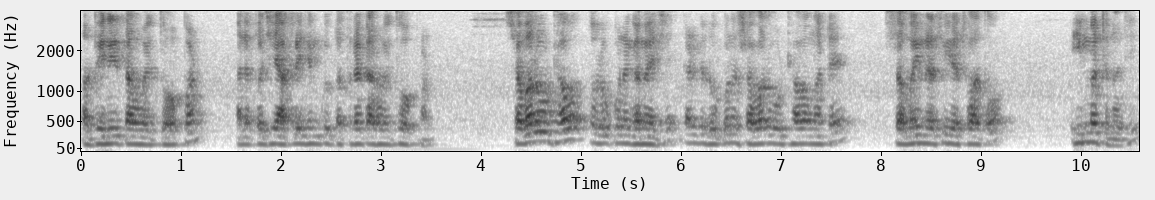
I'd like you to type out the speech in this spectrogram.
અભિનેતા હોય તો પણ, અને પછી આપણે જેમ કોઈ પત્રકાર હોય તો પણ. સવાલો ઉઠાવો તો લોકોને ગમે છે, કારણ કે લોકોને સવાલો ઉઠાવવા માટે સમય નથી અથવા તો હિંમત નથી.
